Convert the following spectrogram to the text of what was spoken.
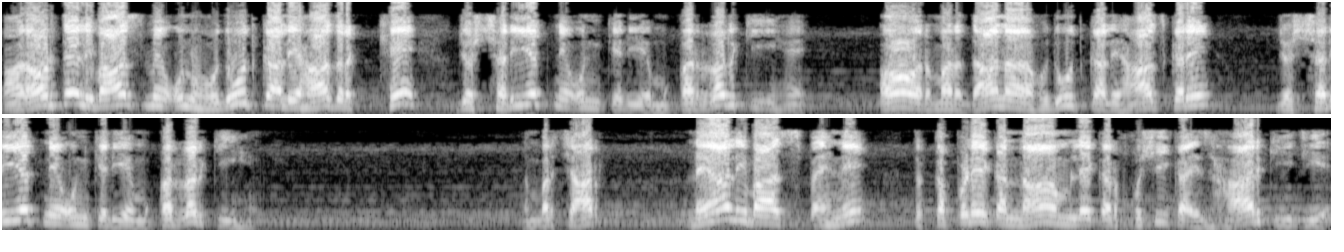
اور عورتیں لباس میں ان حدود کا لحاظ رکھیں جو شریعت نے ان کے لیے مقرر کی ہیں اور مردانہ حدود کا لحاظ کریں جو شریعت نے ان کے لیے مقرر کی ہیں۔ نمبر چار، نیا لباس پہنے تو کپڑے کا نام لے کر خوشی کا اظہار کیجیے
